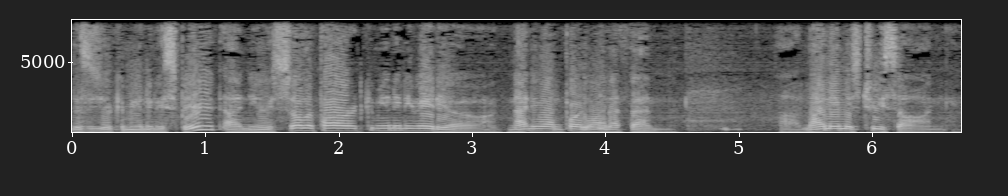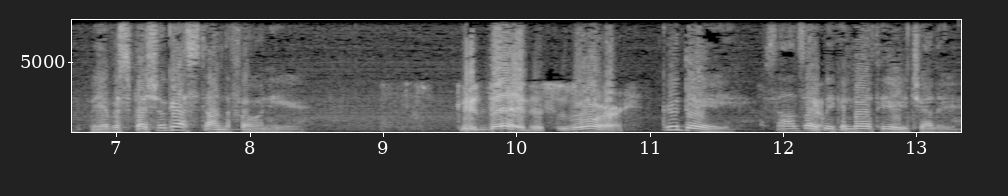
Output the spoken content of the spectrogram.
This is your community spirit on your solar powered community radio, 91.1 FM. Uh, my name is Tree Song. We have a special guest on the phone here. Good day, this is Orr. Good day. Sounds like we can both hear each other.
